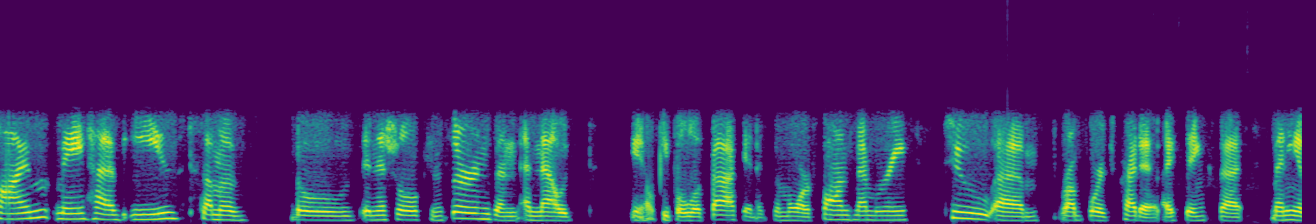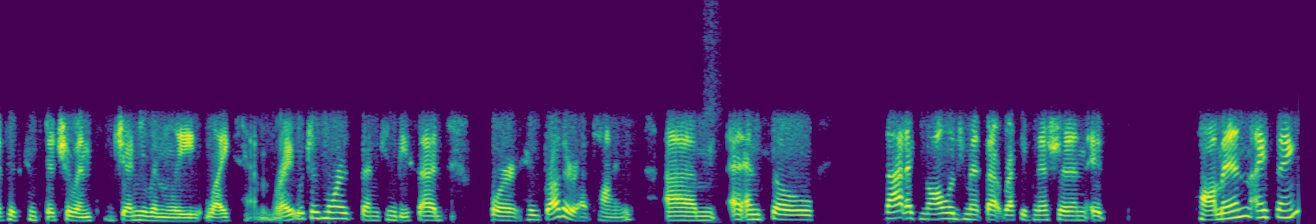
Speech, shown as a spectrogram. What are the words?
time may have eased some of those initial concerns, and, and now you know, people look back and it's a more fond memory. To um, Rob Ford's credit, I think that many of his constituents genuinely liked him, right? Which is more than can be said for his brother at times. Um, and, and so that acknowledgement, that recognition, it's common, I think,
